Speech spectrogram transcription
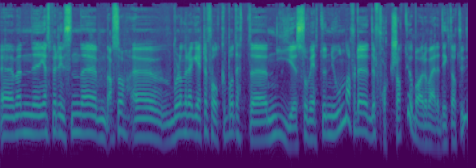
Men Jesper Nilsen, altså hvordan reagerte folket på dette nye Sovjetunionen? For det, det fortsatte jo bare å være diktatur?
